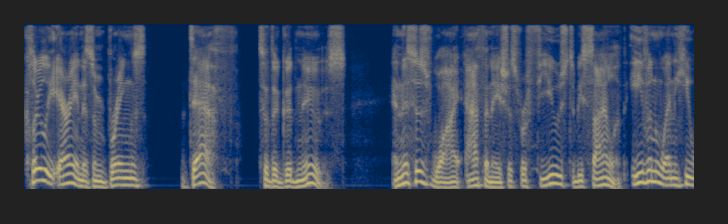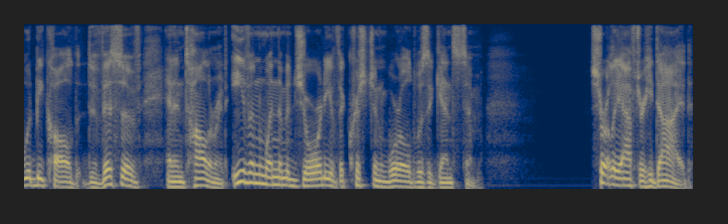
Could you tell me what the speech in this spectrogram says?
Clearly, Arianism brings death to the good news. And this is why Athanasius refused to be silent, even when he would be called divisive and intolerant, even when the majority of the Christian world was against him. Shortly after he died,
